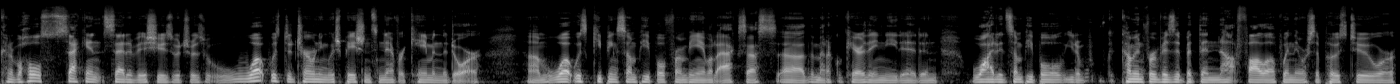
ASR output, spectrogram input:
kind of a whole second set of issues, which was what was determining which patients never came in the door. Um, what was keeping some people from being able to access uh, the medical care they needed, and why did some people, you know, come in for a visit but then not follow up when they were supposed to, or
